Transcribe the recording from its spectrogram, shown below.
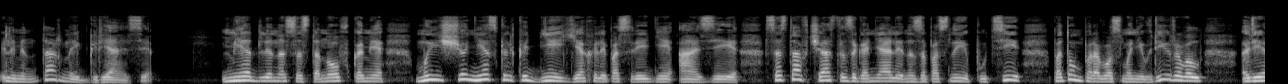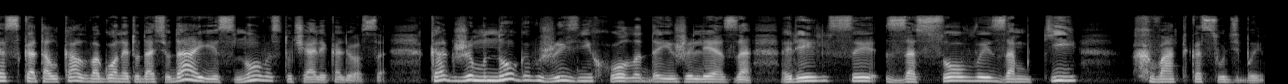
элементарной грязи. Медленно, с остановками, мы еще несколько дней ехали по Средней Азии. Состав часто загоняли на запасные пути, потом паровоз маневрировал, резко толкал вагоны туда-сюда и снова стучали колеса. Как же много в жизни холода и железа, рельсы, засовы, замки, хватка судьбы.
